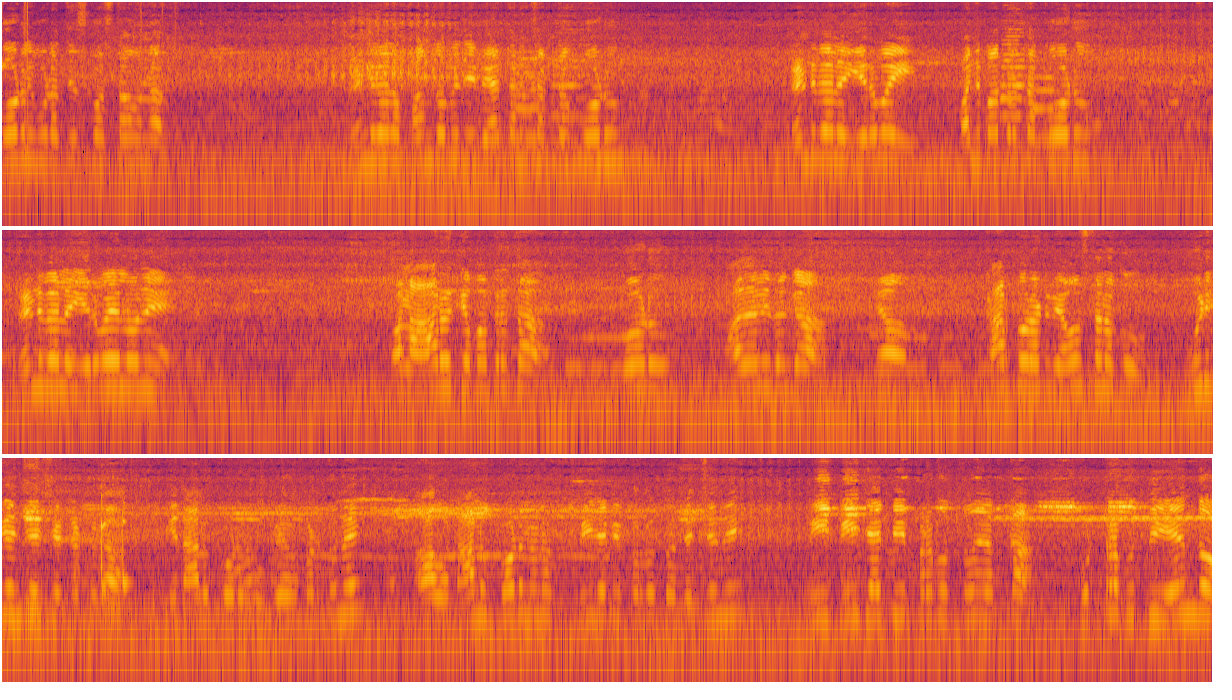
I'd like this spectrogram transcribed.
కోడ్లు కూడా తీసుకొస్తా ఉన్నారు. రెండు వేల పంతొమ్మిది వేతన చట్టం కోడు రెండు వేల ఇరవై పని భద్రత కోడు రెండు వేల ఇరవైలోనే వాళ్ళ ఆరోగ్య భద్రత కోడు. అదేవిధంగా కార్పొరేట్ వ్యవస్థలకు ఊడిగం చేసేటట్టుగా ఈ నాలుగు కోడులు ఉపయోగపడుతున్నాయి. ఆ నాలుగు కోడులను బీజేపీ ప్రభుత్వం తెచ్చింది. మీ బీజేపీ ప్రభుత్వం యొక్క కుట్రబుద్ధి ఏందో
